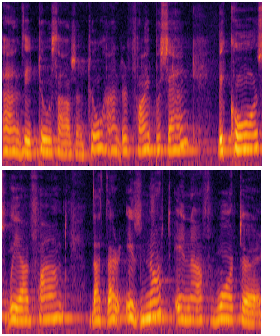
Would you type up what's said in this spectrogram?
and the 2,205% because we have found that there is not enough water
